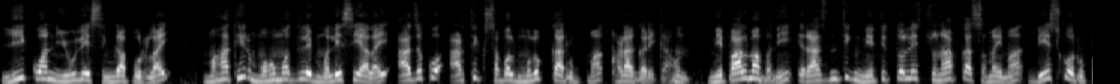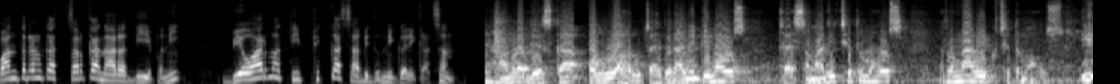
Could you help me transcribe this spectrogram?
ली क्वान युले सिङ्गापुरलाई महाथिर मोहम्मदले मलेसियालाई आजको आर्थिक सबल मुलुकका रूपमा खडा गरेका हुन्। नेपालमा भने राजनीतिक नेतृत्वले चुनावका समयमा देशको रूपान्तरणका चर्का नारा दिए पनि व्यवहारमा ती फिक्का साबित हुने गरेका छन्। हाम्रा देशका अगुवाहरू चाहे त्यो राजनीतिमा होस् चाहे सामाजिक क्षेत्रमा होस् अथवा नागरिक क्षेत्रमा होस्। यी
